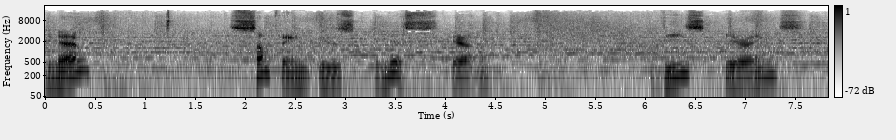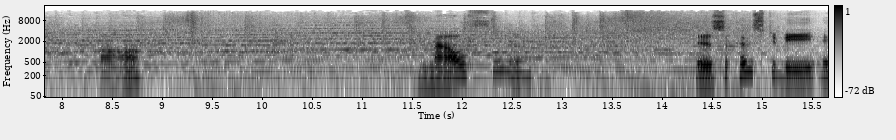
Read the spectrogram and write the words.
You know, something is amiss here. These earrings are malformed. There's supposed to be a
